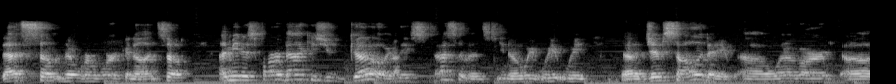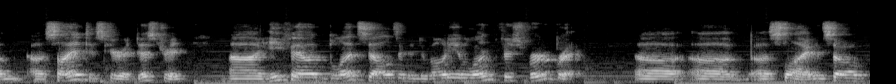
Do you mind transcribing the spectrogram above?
that's something that we're working on. So, I mean, as far back as you go in these specimens, you know, we, we, we uh, Jim Solliday, uh, one of our um, uh, scientists here at DISTRI, uh, he found blood cells in a Devonian lungfish vertebrate uh, uh, slide. And so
